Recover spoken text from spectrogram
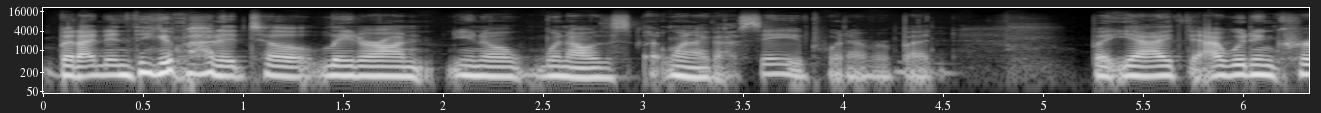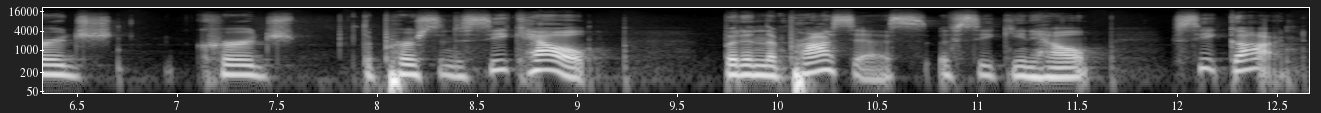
But I didn't think about it till later on. You know, when I was when I got saved, whatever. But but yeah, I I would encourage encourage the person to seek help, but in the process of seeking help, seek God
